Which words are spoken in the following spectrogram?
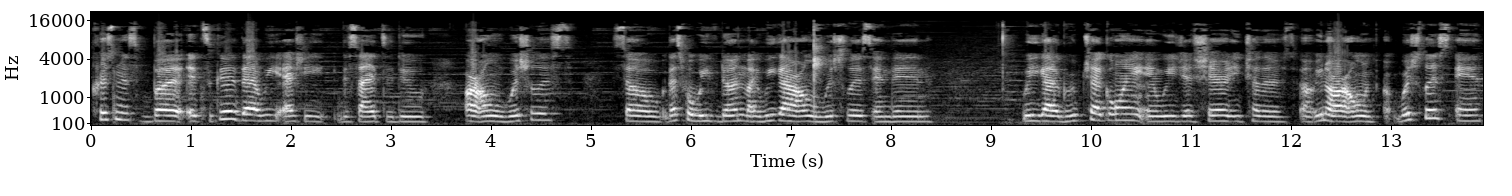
Christmas but it's good that we actually decided to do our own wish list. So that's what we've done. Like we got our own wish list and then we got a group chat going and we just shared each other's uh, you know our own wish list. And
